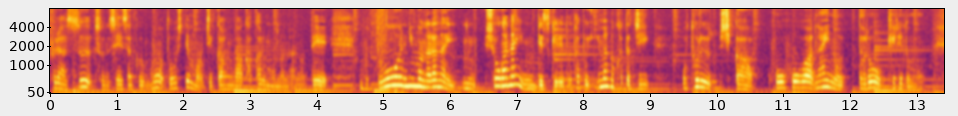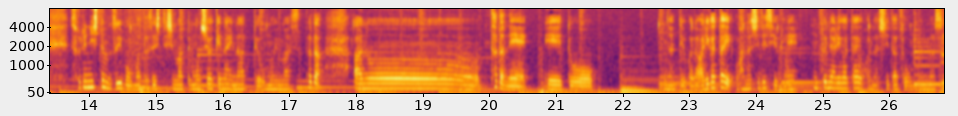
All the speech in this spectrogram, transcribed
プラスその制作もどうしても時間がかかるものなのでもうどうにもならない、うん、しょうがないんですけれど多分今の形を取るしか方法はないのだろうけれどもそれにしても随分お待たせしてしまって申し訳ないなって思います。ただあのー、ただねえっ、ー、と何て言うかなありがたいお話ですよね。本当にありがたいお話だと思います、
